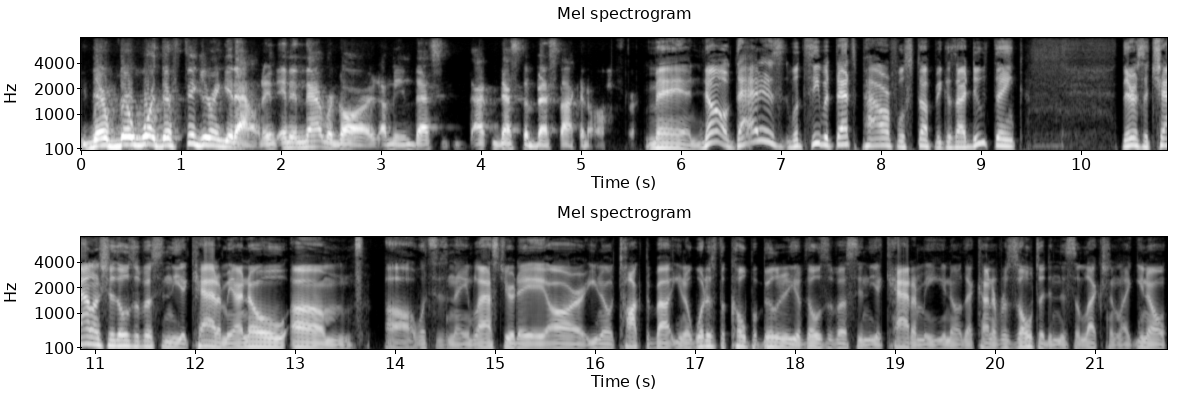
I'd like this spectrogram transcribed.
they're they're they're figuring it out, and, and in that regard, I mean that's that's the best I can offer. Man, no, that is. But see, but that's powerful stuff because I do think there's a challenge to those of us in the academy. I know, um, oh, what's his name? Last year at AAR, you know, talked about, you know, what is the culpability of those of us in the academy, you know, that kind of resulted in this election. Like, you know,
